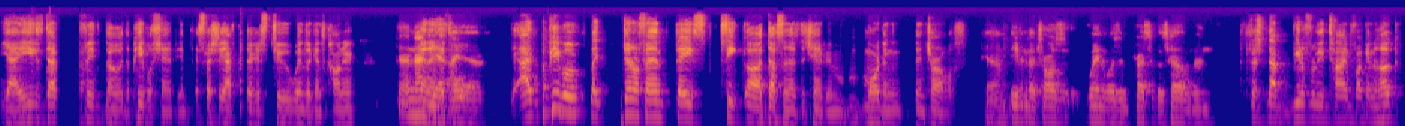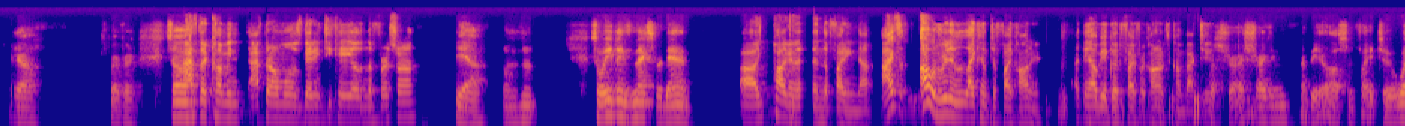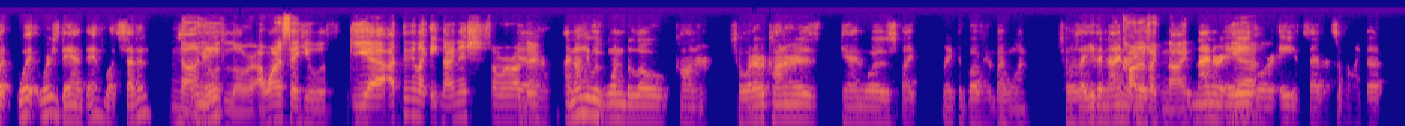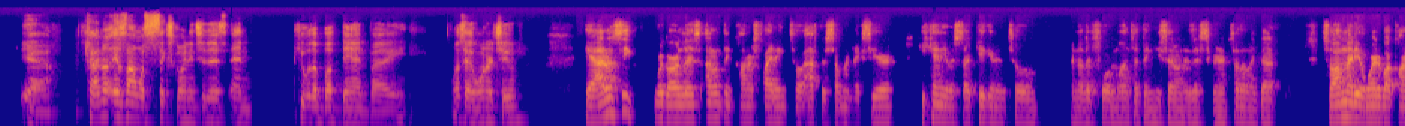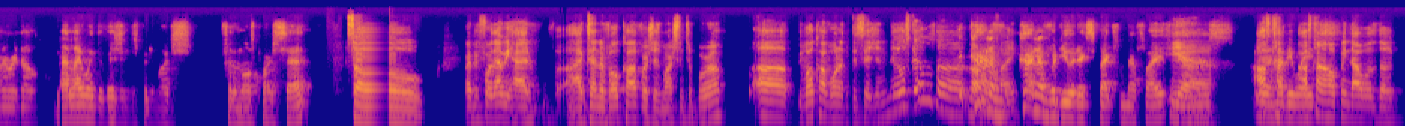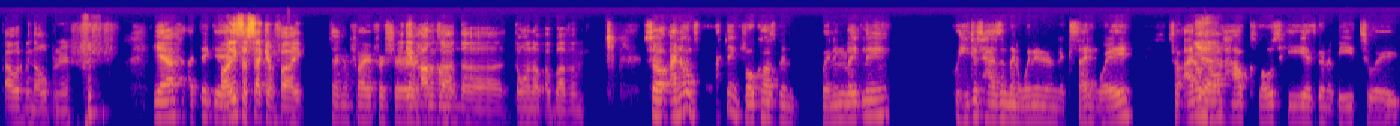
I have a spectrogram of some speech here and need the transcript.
Yeah, he's definitely the the people's champion, especially after his two wins against Conor. And not And yet. I, uh, I people like general fan they see uh, Dustin as the champion more than than Charles. yeah, even though Charles' win was impressive as hell, man. Just that beautifully timed fucking hook Yeah, it's perfect. So after coming after almost getting TKO'd in the first round. yeah. hmm So what do you think's next for Dan? Uh, probably gonna end up fighting now. I I would really like him to fight Conor. I think that'd be a good fight for Conor to come back to. A stri- a striking, that'd be an awesome fight too. What? What? Where's Dan? Dan's what? Seven? No, Seven, he eight? was lower. I want to say he was. Yeah, I think like eight nine ish somewhere around yeah. there. I know he was one below Conor. So whatever Conor is, Dan was like ranked above him by one. So it was like either nine or eight, like nine. nine or eight, Yeah. or eight and seven, something like that. Yeah, because I know Islam was six going into this, and he was above Dan by to say one or two. Yeah, I don't see. Regardless, I don't think Conor's fighting till after summer next year. He can't even start kicking until another four months. I think he said on his Instagram, something like that. So I'm not even worried about Conor right now. That lightweight division is pretty much, for the most part, set. So right before that, we had Alexander Volkov versus Marcin Tybura. Uh, Volkov won a decision. It was it was a was a kind of, fight. kind of what you would expect from that fight. Yeah. I was kind, I was kind of hoping that was the that would have been the opener, Yeah, I think it, or at least the second fight. second fight for sure. Give Hamza Um, the the one up above him. So I know I think Volkov's been winning lately. He just hasn't been winning in an exciting way. So I don't know how close he is gonna be to a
